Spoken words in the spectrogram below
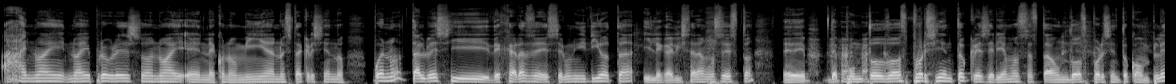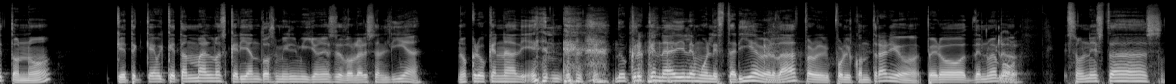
ay, no hay, no hay progreso, no hay en la economía, no está creciendo. Bueno, tal vez si dejaras de ser un idiota y legalizáramos esto, de, de punto 2%, creceríamos hasta un 2% completo, ¿no? ¿Qué, ¿Qué, tan mal nos querían 2 mil millones de dólares al día? No creo que nadie, no creo que nadie le molestaría, ¿verdad? Por el, por el contrario, pero de nuevo son estas,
